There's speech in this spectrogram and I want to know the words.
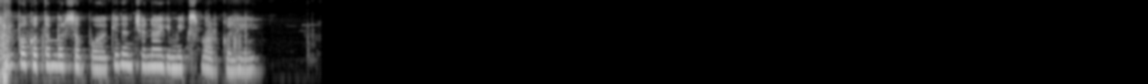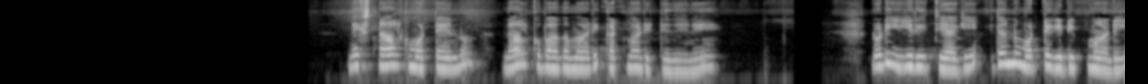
ಸ್ವಲ್ಪ ಕೊತ್ತಂಬರಿ ಸೊಪ್ಪು ಹಾಕಿ ಇದನ್ನು ಚೆನ್ನಾಗಿ ಮಿಕ್ಸ್ ಮಾಡ್ಕೊಳ್ಳಿ. ನೆಕ್ಸ್ಟ್ ನಾಲ್ಕು ಮೊಟ್ಟೆಯನ್ನು ನಾಲ್ಕು ಭಾಗ ಮಾಡಿ ಕಟ್ ಮಾಡಿಟ್ಟಿದ್ದೇನೆ. ನೋಡಿ ಈ ರೀತಿಯಾಗಿ ಇದನ್ನು ಮೊಟ್ಟೆಗೆ ಡಿಪ್ ಮಾಡಿ.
